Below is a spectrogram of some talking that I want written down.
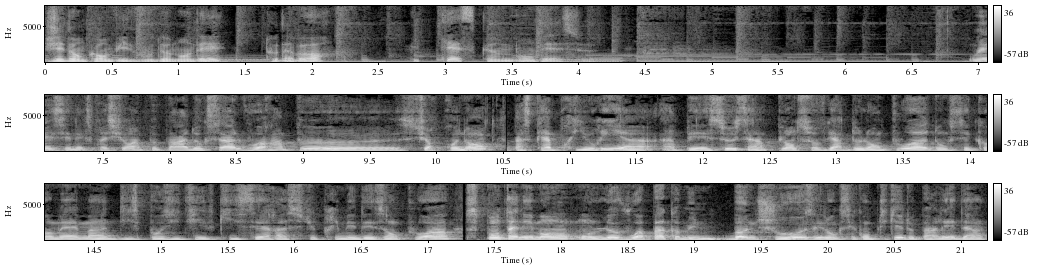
J'ai donc envie de vous demander, tout d'abord, qu'est-ce qu'un bon PSE oui, c'est une expression un peu paradoxale, voire un peu euh, surprenante, parce qu'a priori, un, un PSE, c'est un plan de sauvegarde de l'emploi, donc c'est quand même un dispositif qui sert à supprimer des emplois. Spontanément, on ne le voit pas comme une bonne chose, et donc c'est compliqué de parler d'un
